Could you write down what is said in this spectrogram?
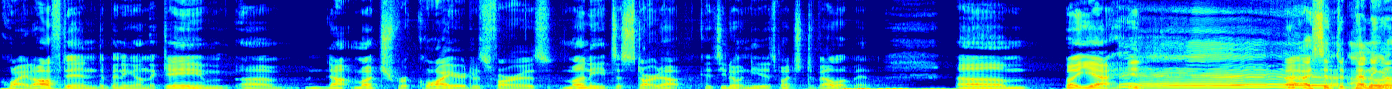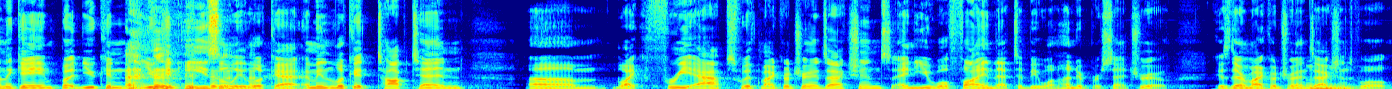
quite often depending on the game um, not much required as far as money to start up because you don't need as much development um, but yeah it, I I said depending on the game, but you can you can easily look at. I mean, look at top ten um, like free apps with microtransactions, and you will find that to be one hundred percent true because their microtransactions will,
